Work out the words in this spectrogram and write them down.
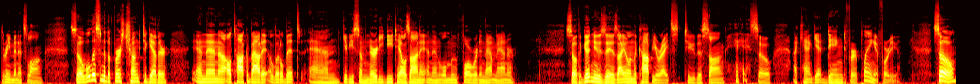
three minutes long. So we'll listen to the first chunk together, and then uh, I'll talk about it a little bit and give you some nerdy details on it, and then we'll move forward in that manner. So the good news is I own the copyrights to this song, so I can't get dinged for playing it for you. So,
